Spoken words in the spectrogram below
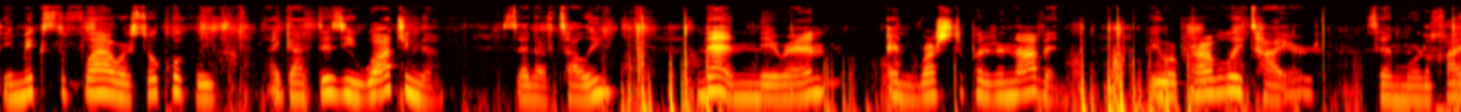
They mix the flour so quickly I got dizzy watching them, said Naphtali. Then they ran and rushed to put it in the oven. They were probably tired said Mordecai.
